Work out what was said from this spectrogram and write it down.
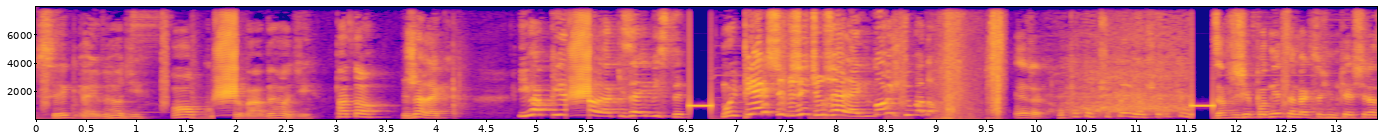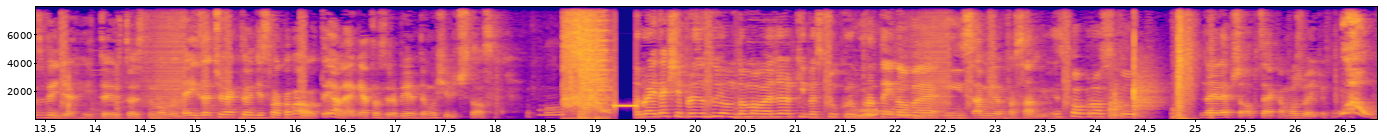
Cyk, ej, wychodzi. O kurwa, wychodzi. Pato, żelek. Ja pierdolę, jaki zajebisty. Mój pierwszy w życiu żelek, gościu, pato. Nie żelek, o pato przykleiło się, o kurwa. Zawsze się podniecam, jak coś mi pierwszy raz wyjdzie i to, to jest ten moment. Ej, zobaczymy jak to będzie smakowało. Ty, ale jak ja to zrobiłem, to musi być sztos. Dobra, i tak się prezentują domowe żelki bez cukru, proteinowe i z aminokwasami, więc po prostu najlepsza opcja jaka może być. Wow!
